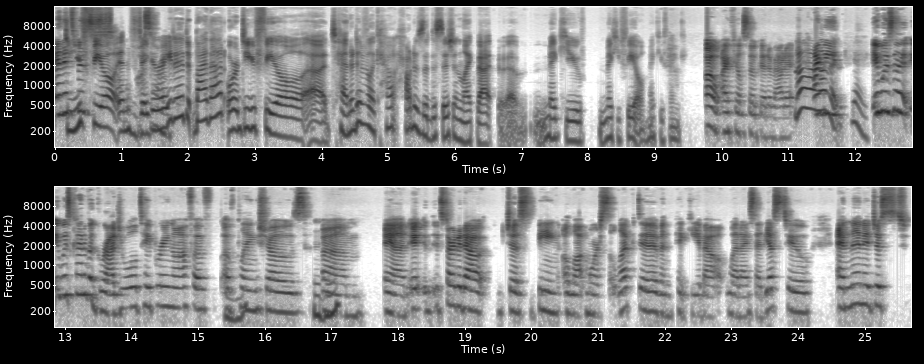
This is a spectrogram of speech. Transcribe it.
And do you feel so invigorated awesome. by that, or do you feel uh, tentative? Like how how does a decision like that uh, make you make you feel, make you think? Oh, I feel so good about it. Oh, I, I mean, it. it. was a it was kind of a gradual tapering off of of mm-hmm. playing shows. Mm-hmm. Um, and it, it started out just being a lot more selective and picky about what I said yes to. And then it just,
